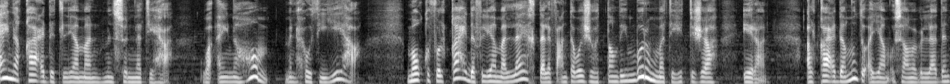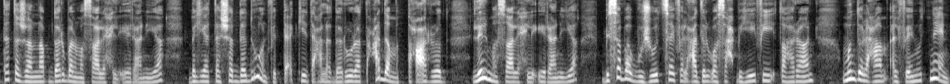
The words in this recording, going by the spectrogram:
أين قاعدة اليمن من سنتها؟ وأين هم من حوثييها؟ موقف القاعدة في اليمن لا يختلف عن توجه التنظيم برمته اتجاه إيران. القاعدة منذ أيام أسامة بن لادن تتجنب ضرب المصالح الإيرانية بل يتشددون في التأكيد على ضرورة عدم التعرض للمصالح الإيرانية بسبب وجود سيف العدل وصحبه في طهران منذ العام 2002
